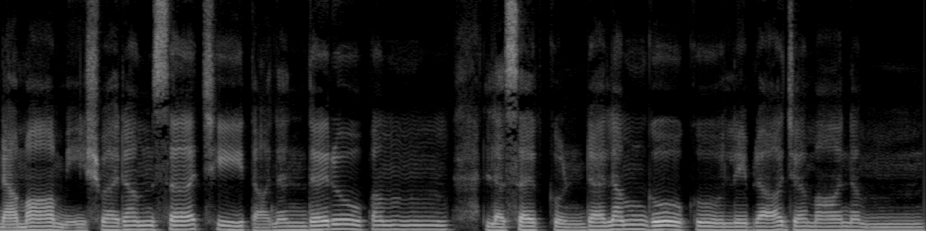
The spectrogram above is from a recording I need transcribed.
नमामीश्वरं सच्चिदानन्दरूपं लसत्कुण्डलं गोकुले व्राजमानम्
